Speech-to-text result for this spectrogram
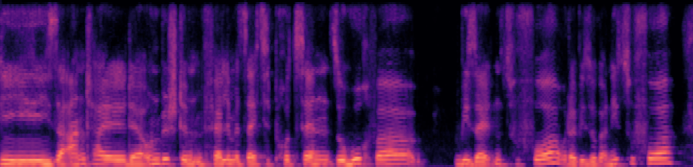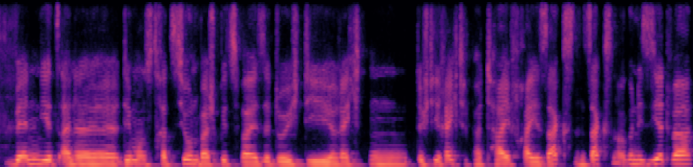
dieser Anteil der unbestimmten Fälle mit 60 Prozent so hoch war, wie selten zuvor oder wie sogar nie zuvor. Wenn jetzt eine Demonstration beispielsweise durch die rechten, durch die rechte Partei Freie Sachsen in Sachsen organisiert war,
